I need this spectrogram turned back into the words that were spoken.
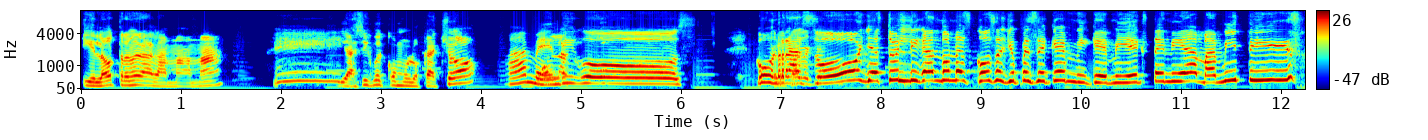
y la otra no era la mamá. Y así fue como lo cachó. Ah, mendigos. Con Pero ¿sabe razón, ya estoy ligando unas cosas. Yo pensé que mi, que mi ex tenía mamitis.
